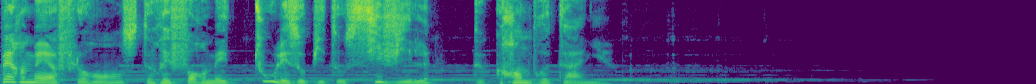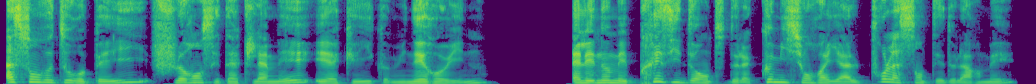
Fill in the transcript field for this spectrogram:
permet à Florence de réformer tous les hôpitaux civils de Grande-Bretagne. À son retour au pays, Florence est acclamée et accueillie comme une héroïne. Elle est nommée présidente de la Commission royale pour la santé de l'armée,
